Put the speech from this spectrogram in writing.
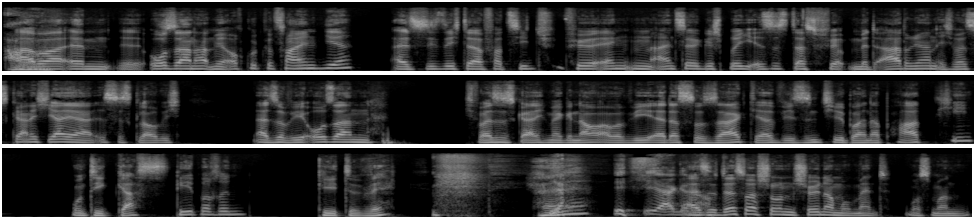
Aber ähm, äh, Osan hat mir auch gut gefallen hier, als sie sich da verzieht für irgendein Einzelgespräch. Ist es das für, mit Adrian? Ich weiß es gar nicht. Ja, ja, ist es, glaube ich. Also wie Osan, ich weiß es gar nicht mehr genau, aber wie er das so sagt, ja, wir sind hier bei einer Party und die Gastgeberin geht weg. Hä? ja, genau. Also das war schon ein schöner Moment, muss man,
